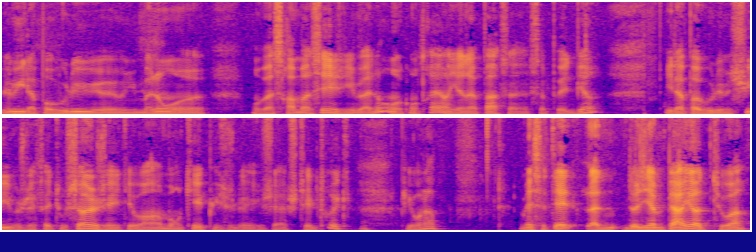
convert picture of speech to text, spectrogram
Lui, il n'a pas voulu, euh, il dit, bah non, euh, on va se ramasser. Je dis, bah non, au contraire, il n'y en a pas, ça, ça peut être bien. Il n'a pas voulu me suivre, je l'ai fait tout seul, j'ai été voir un banquier, puis j'ai acheté le truc. Puis voilà. Mais c'était la deuxième période, tu vois.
